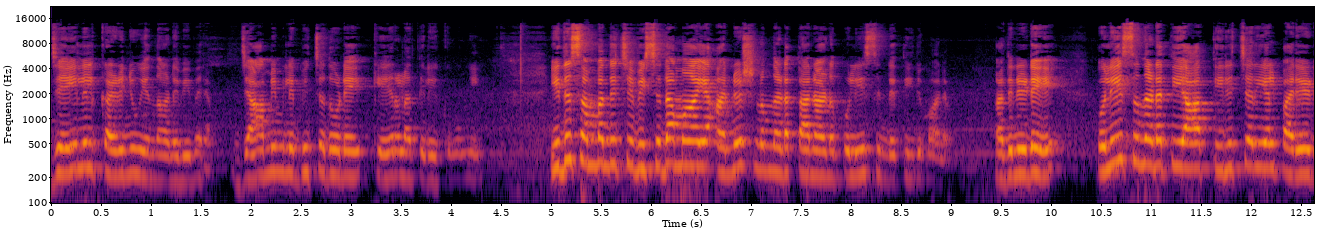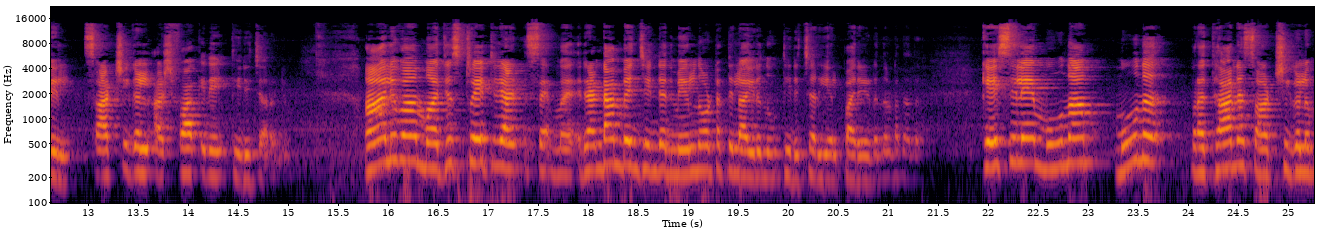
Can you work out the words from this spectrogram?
ജയിലിൽ കഴിഞ്ഞു എന്നാണ് വിവരം. ജാമ്യം ലഭിച്ചതോടെ കേരളത്തിലേക്ക് മുങ്ങി. ഇത് സംബന്ധിച്ച് വിശദമായ അന്വേഷണം നടത്താനാണ് പോലീസിന്റെ തീരുമാനം. അതിനിടെ പോലീസ് നടത്തിയ തിരിച്ചറിയൽ പരേഡിൽ സാക്ഷികൾ അഷ്ഫാഖിനെ തിരിച്ചറിഞ്ഞു. ആലുവ മജിസ്ട്രേറ്റ് രണ്ടാം ബെഞ്ചിന്റെ മേൽനോട്ടത്തിലായിരുന്നു തിരിച്ചറിയൽ പരേഡ് നടന്നത്. കേസിലെ മൂന്നാം മൂന്ന് പ്രധാന സാക്ഷികളും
